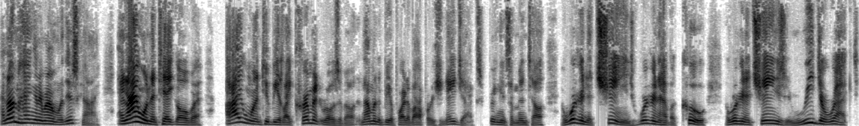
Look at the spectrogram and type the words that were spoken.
And I'm hanging around with this guy, and I want to take over. I want to be like Kermit Roosevelt, and I'm going to be a part of Operation Ajax, bring in some intel, and we're going to change. We're going to have a coup, and we're going to change and redirect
